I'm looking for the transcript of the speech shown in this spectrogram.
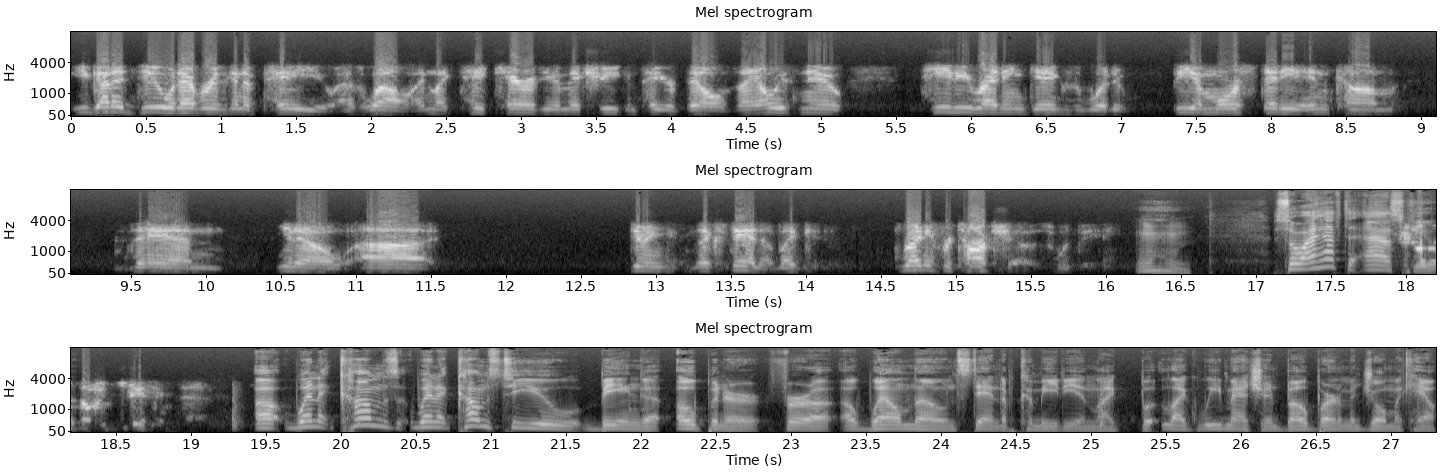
you got to do whatever is going to pay you as well, and like take care of you and make sure you can pay your bills. And I always knew TV writing gigs would be a more steady income than you know, uh, doing like stand up, like writing for talk shows would be. Mm-hmm. So I have to ask you. Uh, when it comes when it comes to you being an opener for a, a well-known stand-up comedian like like we mentioned, Bo Burnham and Joel McHale,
